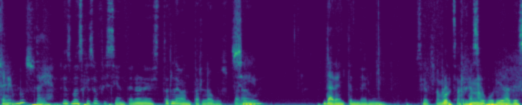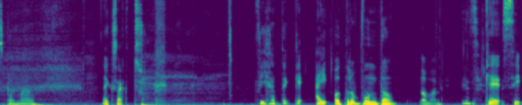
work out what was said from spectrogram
tenemos. Está bien. Es más que suficiente. No necesitas levantar la voz para Sí, dar a entender un cierto porque mensaje, la ¿no? seguridad es calmada. Exacto. Fíjate que hay otro punto No mames. que sí.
